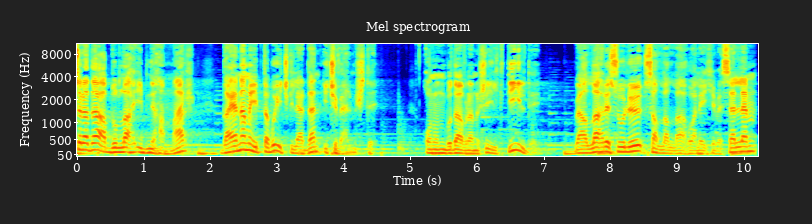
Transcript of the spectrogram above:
Sırada Abdullah İbni Hammar dayanamayıp da bu içkilerden içi vermişti. Onun bu davranışı ilk değildi. Ve Allah Resulü sallallahu aleyhi ve sellem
